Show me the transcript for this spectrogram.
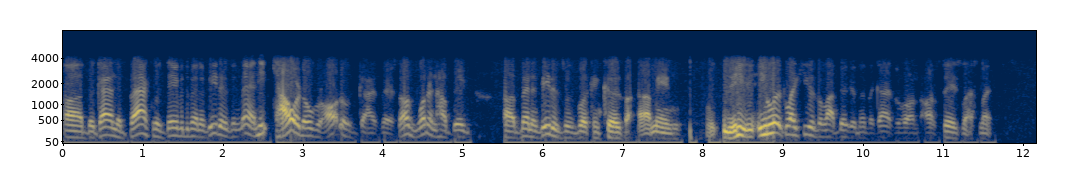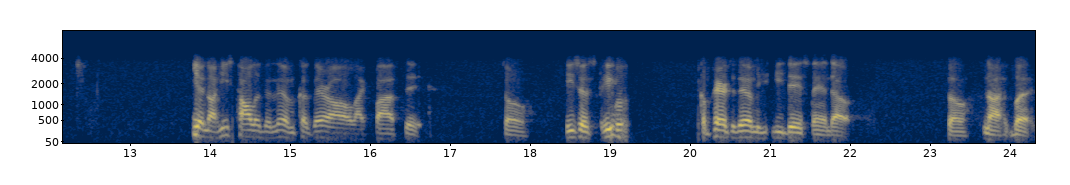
uh, the guy in the back was David Benavidez, and man, he towered over all those guys there. So I was wondering how big uh, Benavidez was looking because I mean he he looked like he was a lot bigger than the guys who were on on stage last night. Yeah, no, he's taller than them because they're all like five six. So he's just he was compared to them, he, he did stand out. So nah, but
